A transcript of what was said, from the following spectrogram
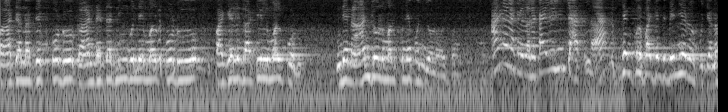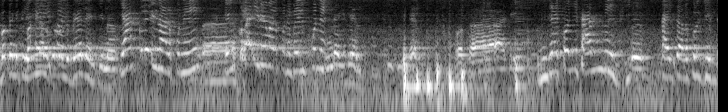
ಬಾಜನ ದಿಕ್ಕೊಡು ಕಾಂಡೆದ ನಿಂಗುನೆ ಮಲ್ಕೋಡು ಪಗೆಲ್ ಗಾಟಿಲ್ ಮಲ್ಕೋಡು. ಇಂದೇನು ಆಂಜೋಳು ಮಲ್ಪುನೆ ಪುಂಜೋಳು ಅಲ್ಪ ಆಂಜೋಳು ಹಾಕಿದಾರೆ ಕೈ ಇಂಚ ಹಾಕಲ? ಪಗೆಲ್ ಬೆನ್ನೇರು ಪೂಜನ ಬಕ್ಕ ನಿಕ್ಲ ಎಂಕುಲು ಬೇಲೆ ಮಲ್ಪುನೆ ಬೆಲ್ಪುನೆ? ಇದೆ. ಹೊಸ ಅದೇ. ఇంకే కొన్ని కమ్మి కై తలుపులు చింద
